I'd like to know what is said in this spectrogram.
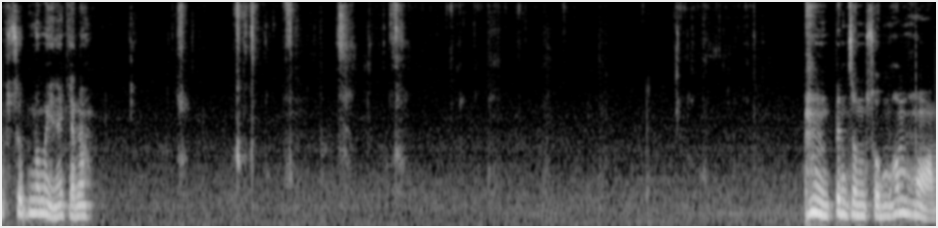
กับซุปน้ำใหม่นะจ๊ะเนาะเป็นสมสมหอมหอม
